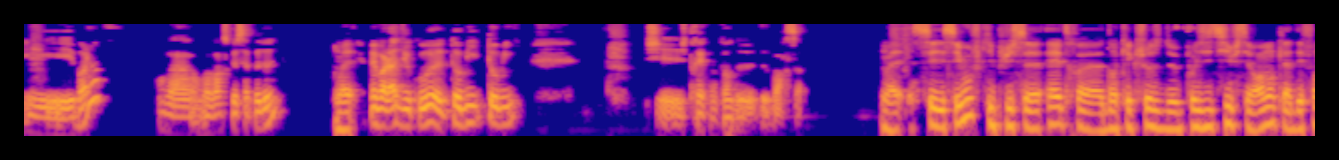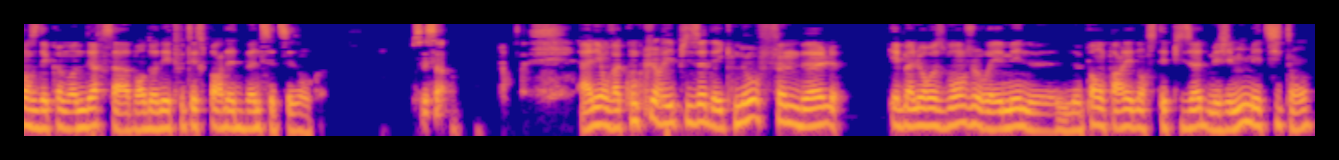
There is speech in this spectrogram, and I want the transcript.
Et voilà, on va on va voir ce que ça peut donner. Ouais. Mais voilà, du coup, Tommy Tommy je suis très content de, de voir ça. Ouais, c'est c'est ouf qu'il puisse être euh, dans quelque chose de positif. C'est vraiment que la défense des Commanders a abandonné tout espoir d'être bonne cette saison. quoi. C'est ça. Allez, on va conclure l'épisode avec nos fumbles. Et malheureusement, j'aurais aimé ne, ne pas en parler dans cet épisode, mais j'ai mis mes titans.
